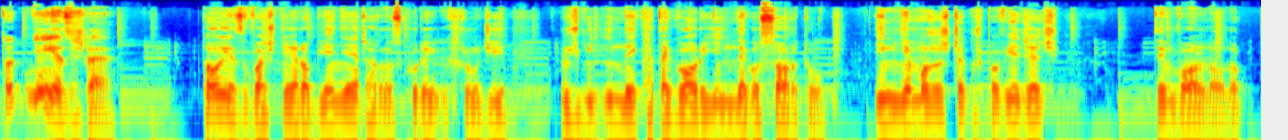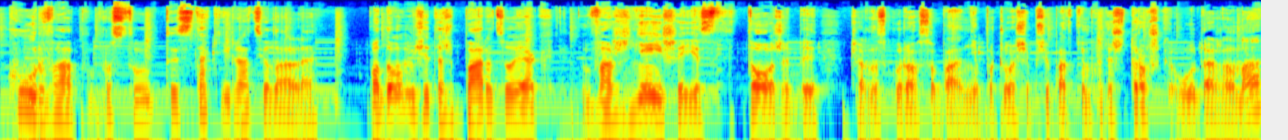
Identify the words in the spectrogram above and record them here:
to nie jest źle. To jest właśnie robienie czarnoskórych ludzi ludźmi innej kategorii, innego sortu. Im nie możesz czegoś powiedzieć, tym wolno. No kurwa, po prostu to jest tak irracjonalne. Podoba mi się też bardzo, jak ważniejsze jest to, żeby czarnoskóra osoba nie poczuła się przypadkiem chociaż troszkę urażona,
